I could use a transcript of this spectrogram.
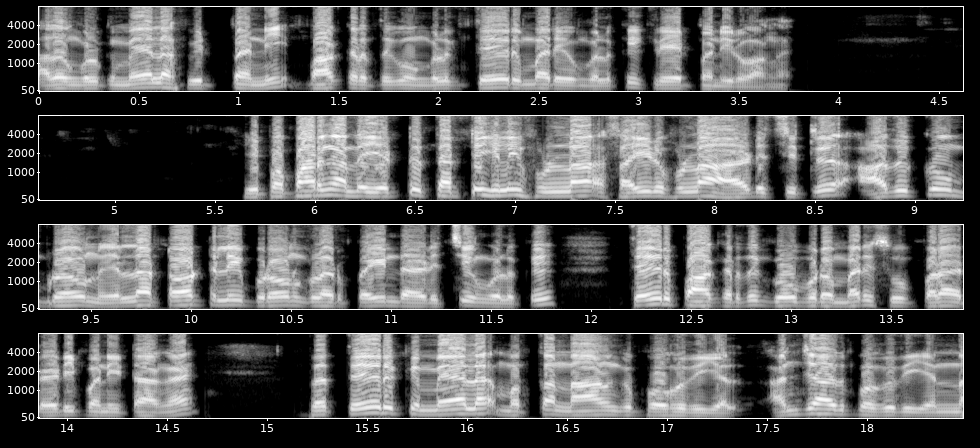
அதை உங்களுக்கு மேலே ஃபிட் பண்ணி பார்க்குறதுக்கு உங்களுக்கு தேர் மாதிரி உங்களுக்கு கிரியேட் பண்ணிடுவாங்க. இப்போ பாருங்கள் அந்த எட்டு தட்டிகளையும் ஃபுல்லாக சைடு ஃபுல்லாக அடிச்சுட்டு அதுக்கும் ப்ரௌன் எல்லாம் டோட்டலி ப்ரௌன் கலர் பெயிண்ட் அடித்து உங்களுக்கு தேர் பார்க்குறதுக்கு கோபுரம் மாதிரி சூப்பராக ரெடி பண்ணிட்டாங்க. இப்போ தேருக்கு மேலே மொத்தம் நான்கு பகுதிகள். அஞ்சாவது பகுதி என்ன?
